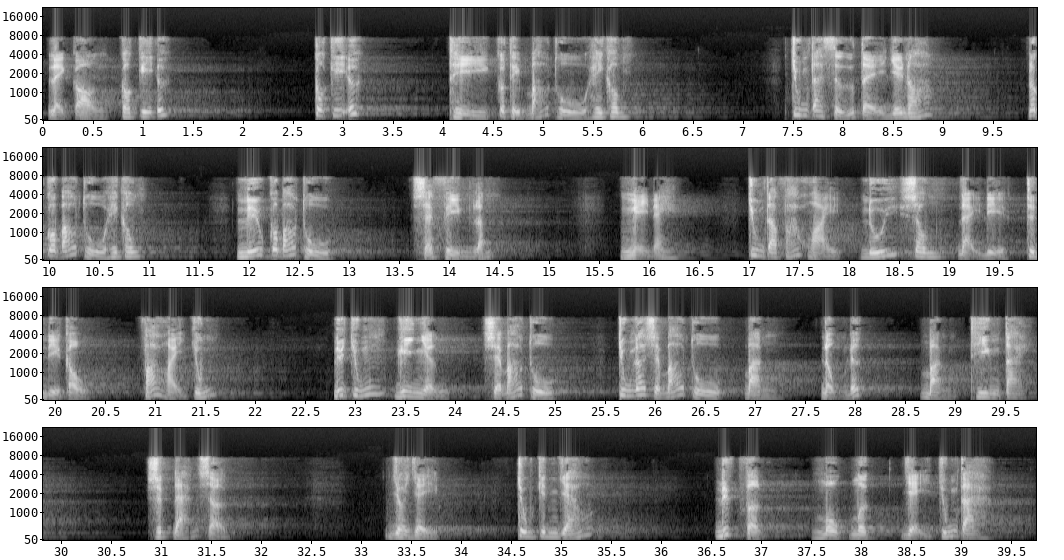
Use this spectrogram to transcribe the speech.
lại còn có ký ức. Có ký ức thì có thể báo thù hay không? Chúng ta xử tệ với nó nó có báo thù hay không? Nếu có báo thù, sẽ phiền lắm. Ngày nay, chúng ta phá hoại núi, sông, đại địa trên địa cầu, phá hoại chúng. Nếu chúng ghi nhận, sẽ báo thù, chúng nó sẽ báo thù bằng động đất, bằng thiên tai. Rất đáng sợ. Do vậy, trong kinh giáo, Đức Phật một mực dạy chúng ta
